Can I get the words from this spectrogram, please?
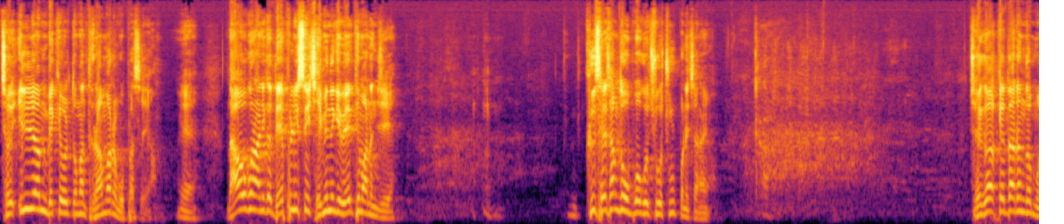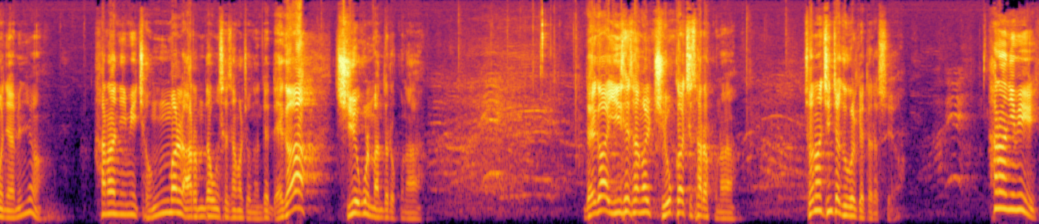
저 1년 몇 개월 동안 드라마를 못 봤어요. 예. 나오고 나니까 넷플릭스에 재밌는 게 왜 이렇게 많은지. 그 세상도 못 보고 죽어 죽을 뻔했잖아요. 제가 깨달은 건 뭐냐면요. 하나님이 정말 아름다운 세상을 줬는데 내가 지옥을 만들었구나. 내가 이 세상을 지옥같이 살았구나. 저는 진짜 그걸 깨달았어요. 하나님이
